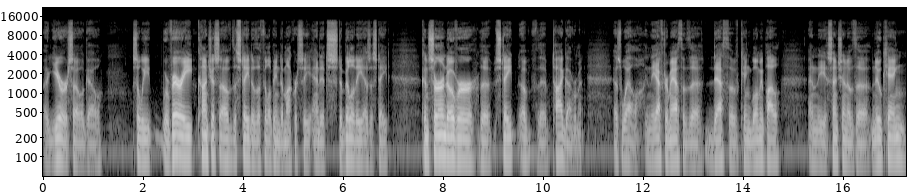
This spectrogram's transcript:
a year or so ago. So we were very conscious of the state of the Philippine democracy and its stability as a state, concerned over the state of the Thai government as well. In the aftermath of the death of King Bhumibol and the ascension of the new king,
